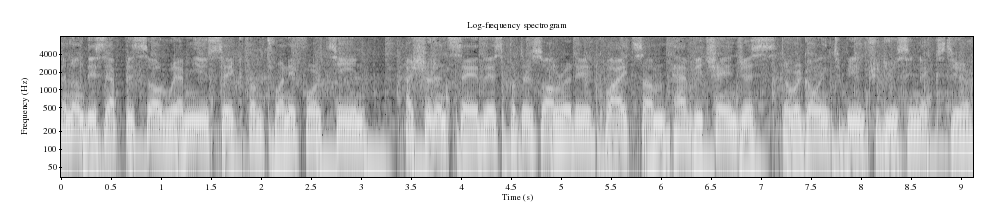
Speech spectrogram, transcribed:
And on this episode, we have music from 2014. I shouldn't say this, but there's already quite some heavy changes that we're going to be introducing next year.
